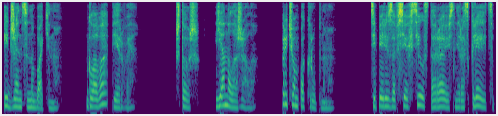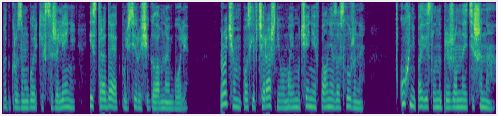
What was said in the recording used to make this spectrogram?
и Дженсену Бакину. Глава первая. Что ж, я налажала. причем по-крупному. Теперь изо всех сил стараюсь не расклеиться под грузом горьких сожалений и страдая от пульсирующей головной боли. Впрочем, после вчерашнего мои мучения вполне заслужены — в кухне повисла напряженная тишина,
